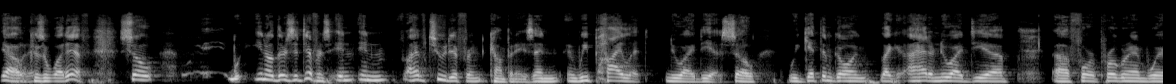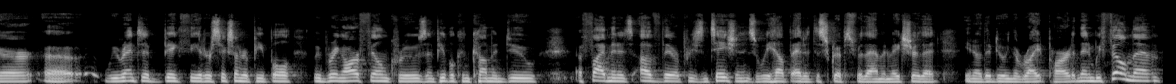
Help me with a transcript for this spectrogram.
Yeah, because of what if. So, you know, there's a difference. In in I have two different companies, and and we pilot new ideas. So we get them going. Like I had a new idea uh, for a program where uh, we rent a big theater, 600 people. We bring our film crews and people can come and do uh, five minutes of their presentations. We help edit the scripts for them and make sure that, you know, they're doing the right part. And then we film them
